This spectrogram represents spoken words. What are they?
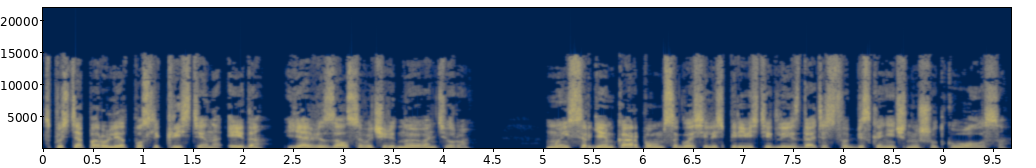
Спустя пару лет после Кристиана Эйда я ввязался в очередную авантюру. Мы с Сергеем Карповым согласились перевести для издательства бесконечную шутку Уоллеса.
